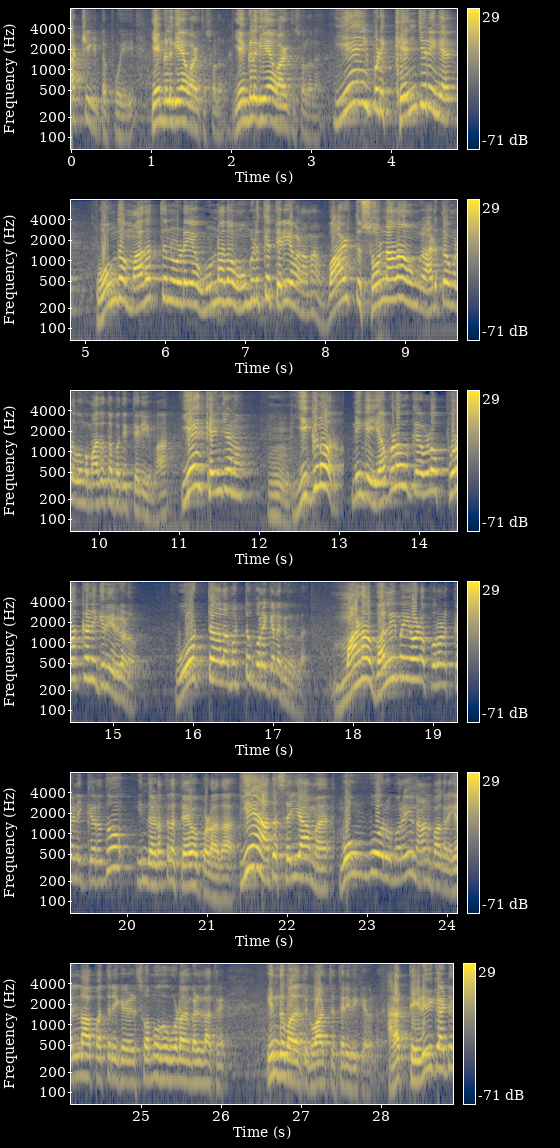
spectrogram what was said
ஆட்சிக்கிட்ட போய் எங்களுக்கு ஏன் வாழ்த்து சொல்லலை? எங்களுக்கு ஏன் வாழ்த்து சொல்லலை? ஏன் இப்படி கெஞ்சுறீங்க? உங்கள் மதத்தினுடைய உன்னதம் உங்களுக்கே தெரிய வேணாமா? வாழ்த்து சொன்னாதான் உங்க அடுத்தவங்களுக்கு உங்கள் மதத்தை பற்றி தெரியுமா? ஏன் கெஞ்சணும்? இக்னோர் நீங்கள் எவ்வளவுக்கு எவ்வளோ புறக்கணிக்கிறீர்களோ ஓட்டால மட்டும் புறக்கணிக்கிறது இல்லை. மன வலிமையோட புறக்கணிக்கிறதும் இந்த இடத்துல தேவைப்படாதா? ஏன் அதை செய்யாம ஒவ்வொரு முறையும் நான் பார்க்குறேன். எல்லா பத்திரிகைகள் சமூக ஊடகங்கள் எல்லாத்தையும் இந்து மதத்துக்கு வாழ்த்து தெரிவிக்கவில்லை. ஆனால் தெரிவிக்காட்டி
